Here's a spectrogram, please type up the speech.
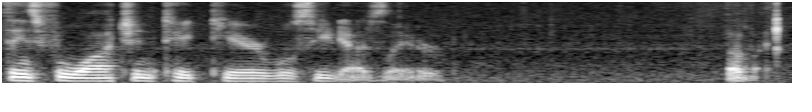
thanks for watching. Take care. We'll see you guys later. Bye bye.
